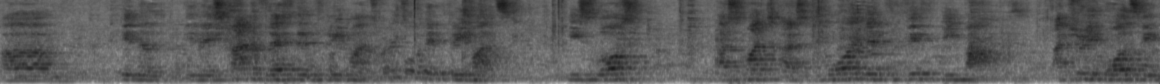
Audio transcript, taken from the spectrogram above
um, in a, in a span of less than three months, or let's put it? Three months, he's lost as much as more than 50 pounds. I'm sure you've all seen,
